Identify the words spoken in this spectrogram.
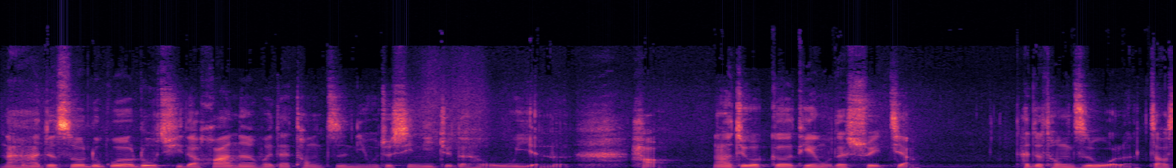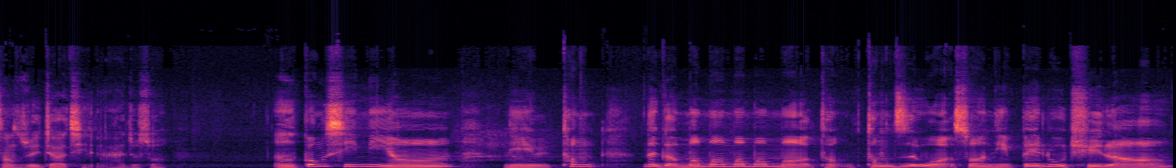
然后他就说，如果有录取的话呢，会再通知你。我就心里觉得很无言了。好，然后结果隔天我在睡觉，他就通知我了。早上睡觉起来，他就说：“嗯，恭喜你哦，你通那个某某某某某通通知我说你被录取喽。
